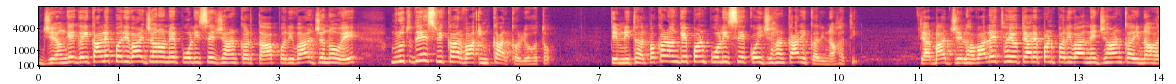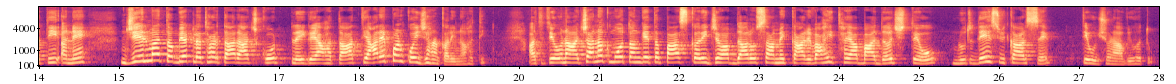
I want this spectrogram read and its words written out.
જે અંગે ગઈકાલે પરિવારજનોને પોલીસે જાણ કરતા પરિવારજનોએ મૃતદેહ સ્વીકારવા ઇનકાર કર્યો હતો. તેમની ધરપકડ અંગે પણ પોલીસે કોઈ જાણકારી કરી ન હતી. ત્યારબાદ જેલ હવાલે થયો ત્યારે પણ પરિવારને જાણ કરી ન હતી અને જેલમાં તબિયત લથડતા રાજકોટ લઈ ગયા હતા ત્યારે પણ કોઈ જાણ કરી ન હતી. આથી તેઓના અચાનક મોત અંગે તપાસ કરી જવાબદારો સામે કાર્યવાહી થયા બાદ જ તેઓ મૃતદેહ સ્વીકારશે તેવું જણાવ્યું હતું.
